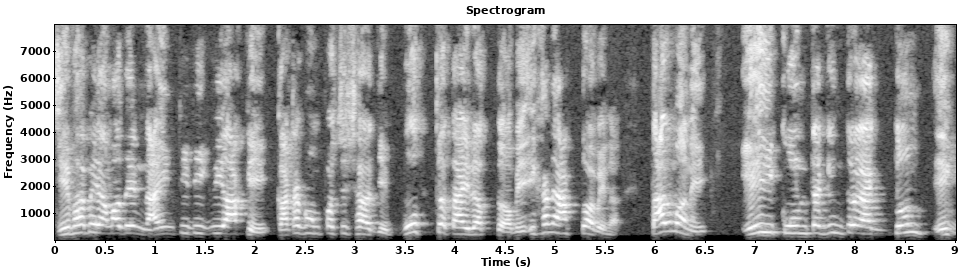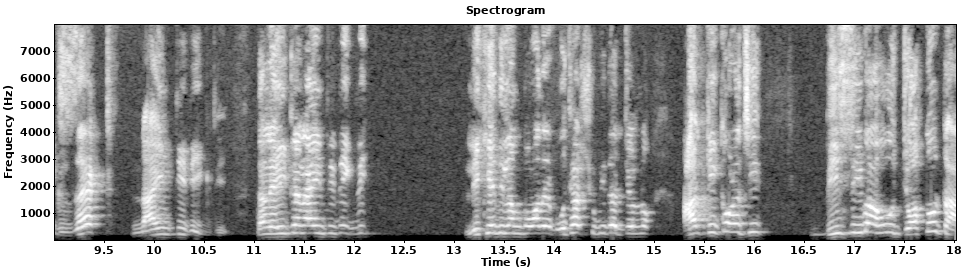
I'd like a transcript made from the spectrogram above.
যেভাবে আমাদের নাইনটি ডিগ্রি আঁকে, কাটা কম্পাসের সাহায্যে বোধটা তাই রাখতে হবে, এখানে আঁকতে হবে না। তার মানে এই কোণটা কিন্তু একদম এক্সাক্ট নাইনটি ডিগ্রি। তাহলে এইটা নাইনটি ডিগ্রি লিখে দিলাম তোমাদের বোঝার সুবিধার জন্য। আর কি করেছি? বিসি বাহু যতটা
